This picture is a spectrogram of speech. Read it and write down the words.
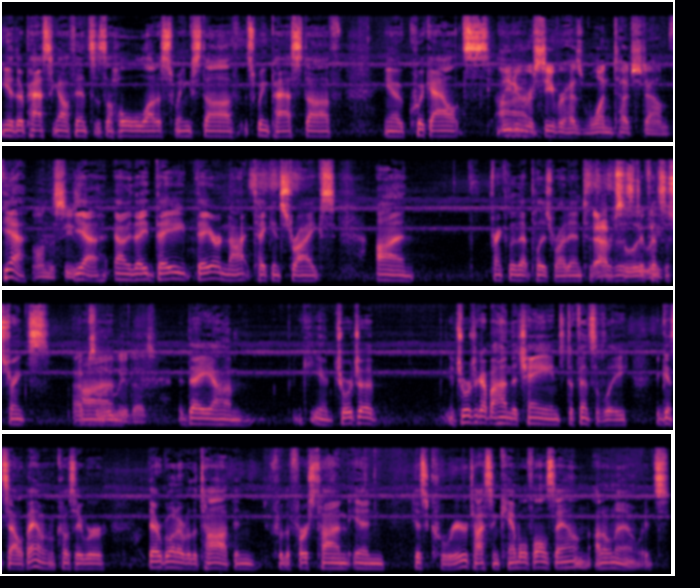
you know their passing offense is a whole lot of swing stuff, swing pass stuff you know, quick outs. Leading um, receiver has one touchdown. Yeah, on the season. Yeah, I mean, they they they are not taking strikes. On frankly, that plays right into Absolutely. defensive strengths. Absolutely, um, it does. They, um, you know, Georgia, Georgia got behind the chains defensively against Alabama because they were they were going over the top, and for the first time in his career, Tyson Campbell falls down. I don't know. It's,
